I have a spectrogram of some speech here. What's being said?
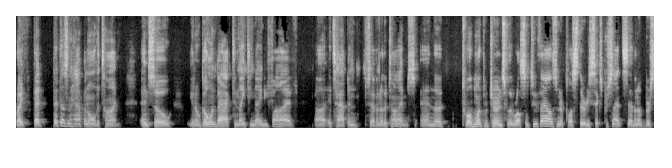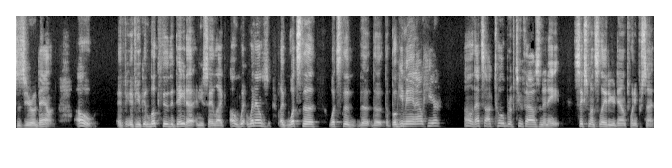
right? That that doesn't happen all the time, and so you know, going back to 1995, uh, it's happened seven other times. And the 12 month returns for the Russell 2000 are plus 36%, seven up versus zero down. Oh, if, if you can look through the data and you say like, oh, when, else, like what's the, what's the, the, the, the boogeyman out here? Oh, that's October of 2008. Six months later, you're down 20%.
